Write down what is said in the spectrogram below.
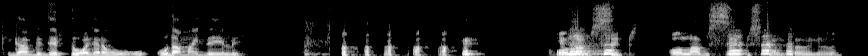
que gabinete do ódio era o, o cu da mãe dele. Olavo sempre, Olavo sempre espontâneo, né?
